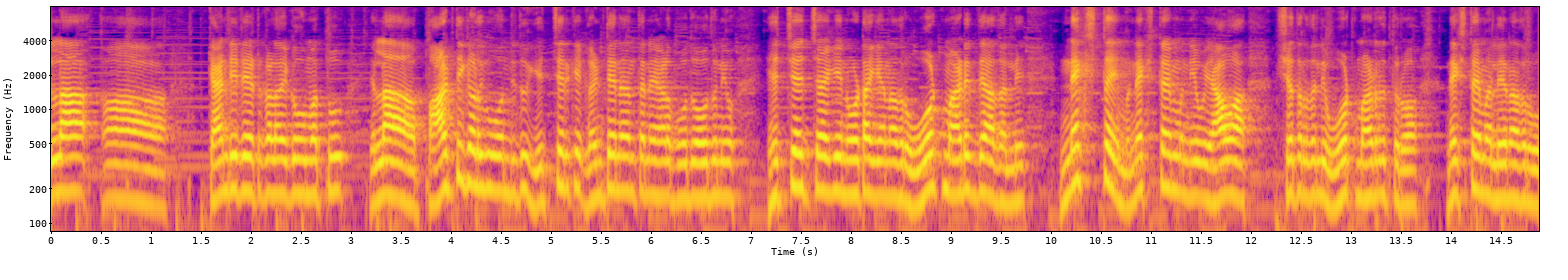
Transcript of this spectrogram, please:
ಎಲ್ಲ ಕ್ಯಾಂಡಿಡೇಟ್ಗಳಿಗೂ ಮತ್ತು ಎಲ್ಲ ಪಾರ್ಟಿಗಳಿಗೂ ಒಂದಿದು ಎಚ್ಚರಿಕೆ, ಗಂಟೆನೇ ಅಂತಲೇ ಹೇಳ್ಬೋದು. ಹೌದು, ನೀವು ಹೆಚ್ಚು ಹೆಚ್ಚಾಗಿ ನೋಟಾಗಿ ಏನಾದರೂ ವೋಟ್ ಮಾಡಿದ್ದೇ ಆದಲ್ಲಿ ನೆಕ್ಸ್ಟ್ ಟೈಮ್ ನೆಕ್ಸ್ಟ್ ಟೈಮ್ ನೀವು ಯಾವ ಕ್ಷೇತ್ರದಲ್ಲಿ ವೋಟ್ ಮಾಡಿರ್ತೀರೋ ನೆಕ್ಸ್ಟ್ ಟೈಮಲ್ಲಿ ಏನಾದರೂ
